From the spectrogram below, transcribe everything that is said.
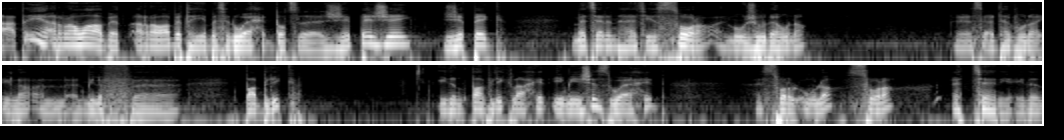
أعطيه الروابط الروابط هي مثلا واحد dot JPG JPG مثلا هذه الصورة الموجودة هنا آه، سأذهب هنا إلى الملف public. إذا public لاحظ images واحد الصورة الأولى الصورة الثانية. إذا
